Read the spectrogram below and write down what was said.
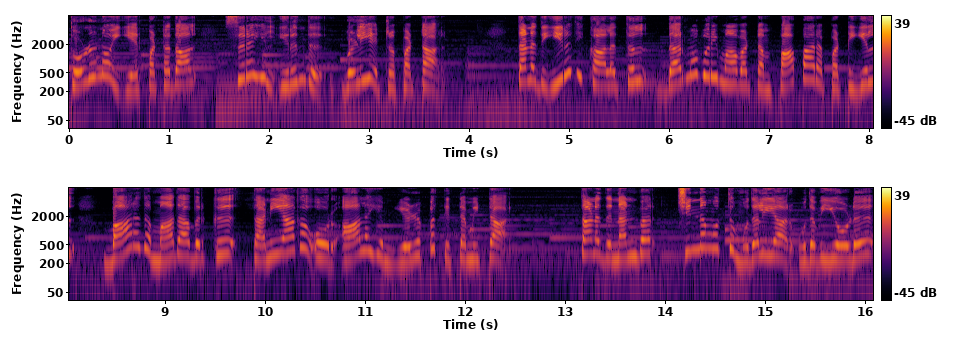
தொழுநோய் ஏற்பட்டதால் சிறையில் இருந்து வெளியேற்றப்பட்டார். தனது இறுதி காலத்தில் தர்மபுரி மாவட்டம் பாப்பாரப்பட்டியில் பாரத மாதாவிற்கு தனியாக ஓர் ஆலயம் எழுப்ப திட்டமிட்டார். தனது நண்பர் சின்னமுத்து முதலியார் உதவியோடு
